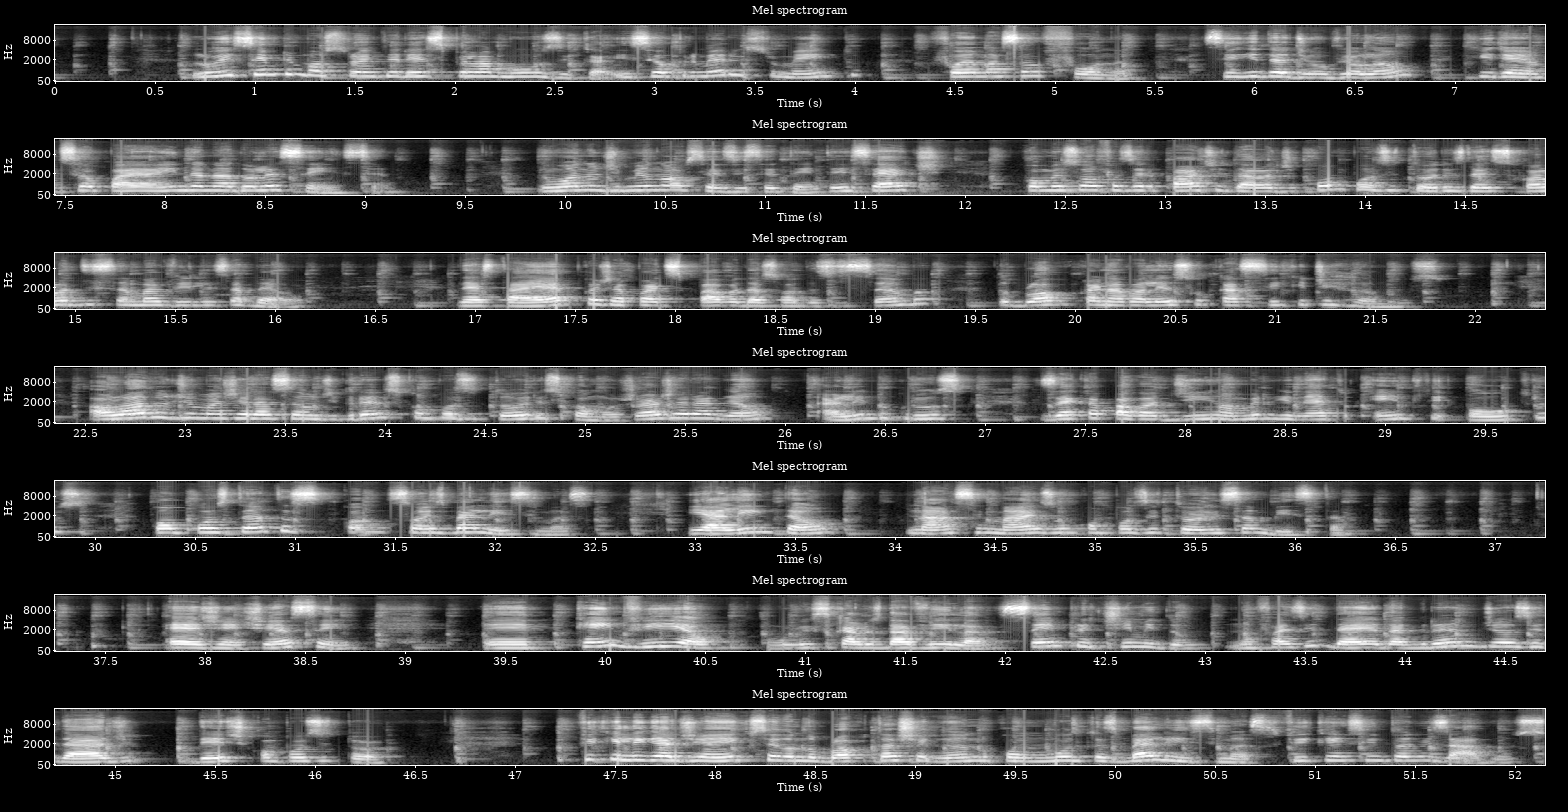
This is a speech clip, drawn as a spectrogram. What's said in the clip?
Luiz sempre mostrou interesse pela música e seu primeiro instrumento foi uma sanfona, seguida de um violão que ganhou de seu pai ainda na adolescência. No ano de 1977, começou a fazer parte da ala de compositores da Escola de Samba Vila Isabel. Nesta época, já participava das rodas de samba do bloco carnavalesco Cacique de Ramos. Ao lado de uma geração de grandes compositores como Jorge Aragão, Arlindo Cruz, Zeca Pagodinho, Almir Neto, entre outros, compôs tantas canções belíssimas. E ali então nasce mais um compositor e sambista. É, gente, é assim. é, quem via o Luiz Carlos da Vila sempre tímido não faz ideia da grandiosidade deste compositor. Fiquem ligadinhos aí que o segundo bloco tá chegando com músicas belíssimas. Fiquem sintonizados.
